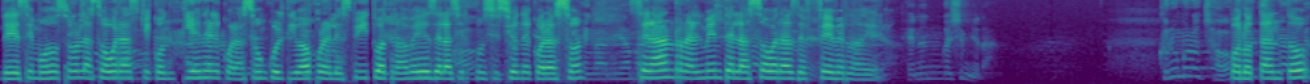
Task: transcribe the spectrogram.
De ese modo, solo las obras que contiene el corazón cultivado por el Espíritu a través de la circuncisión del corazón serán realmente las obras de fe verdadera. Por lo tanto,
